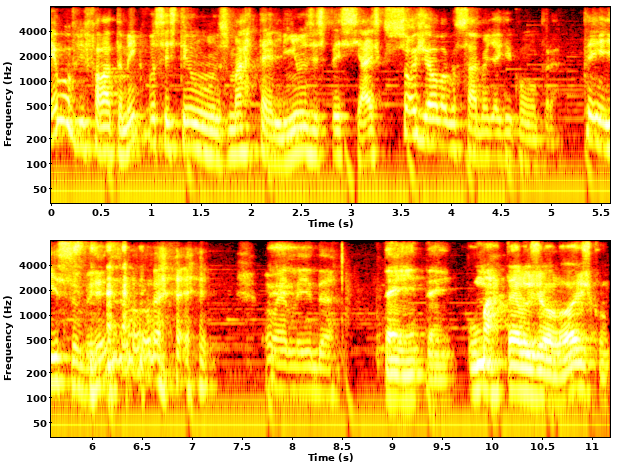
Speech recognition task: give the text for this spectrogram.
Eu ouvi falar também que vocês têm uns martelinhos especiais que só geólogo sabe onde é que compra. Tem isso mesmo ou, é, ou é lenda? Tem, tem. O martelo geológico,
